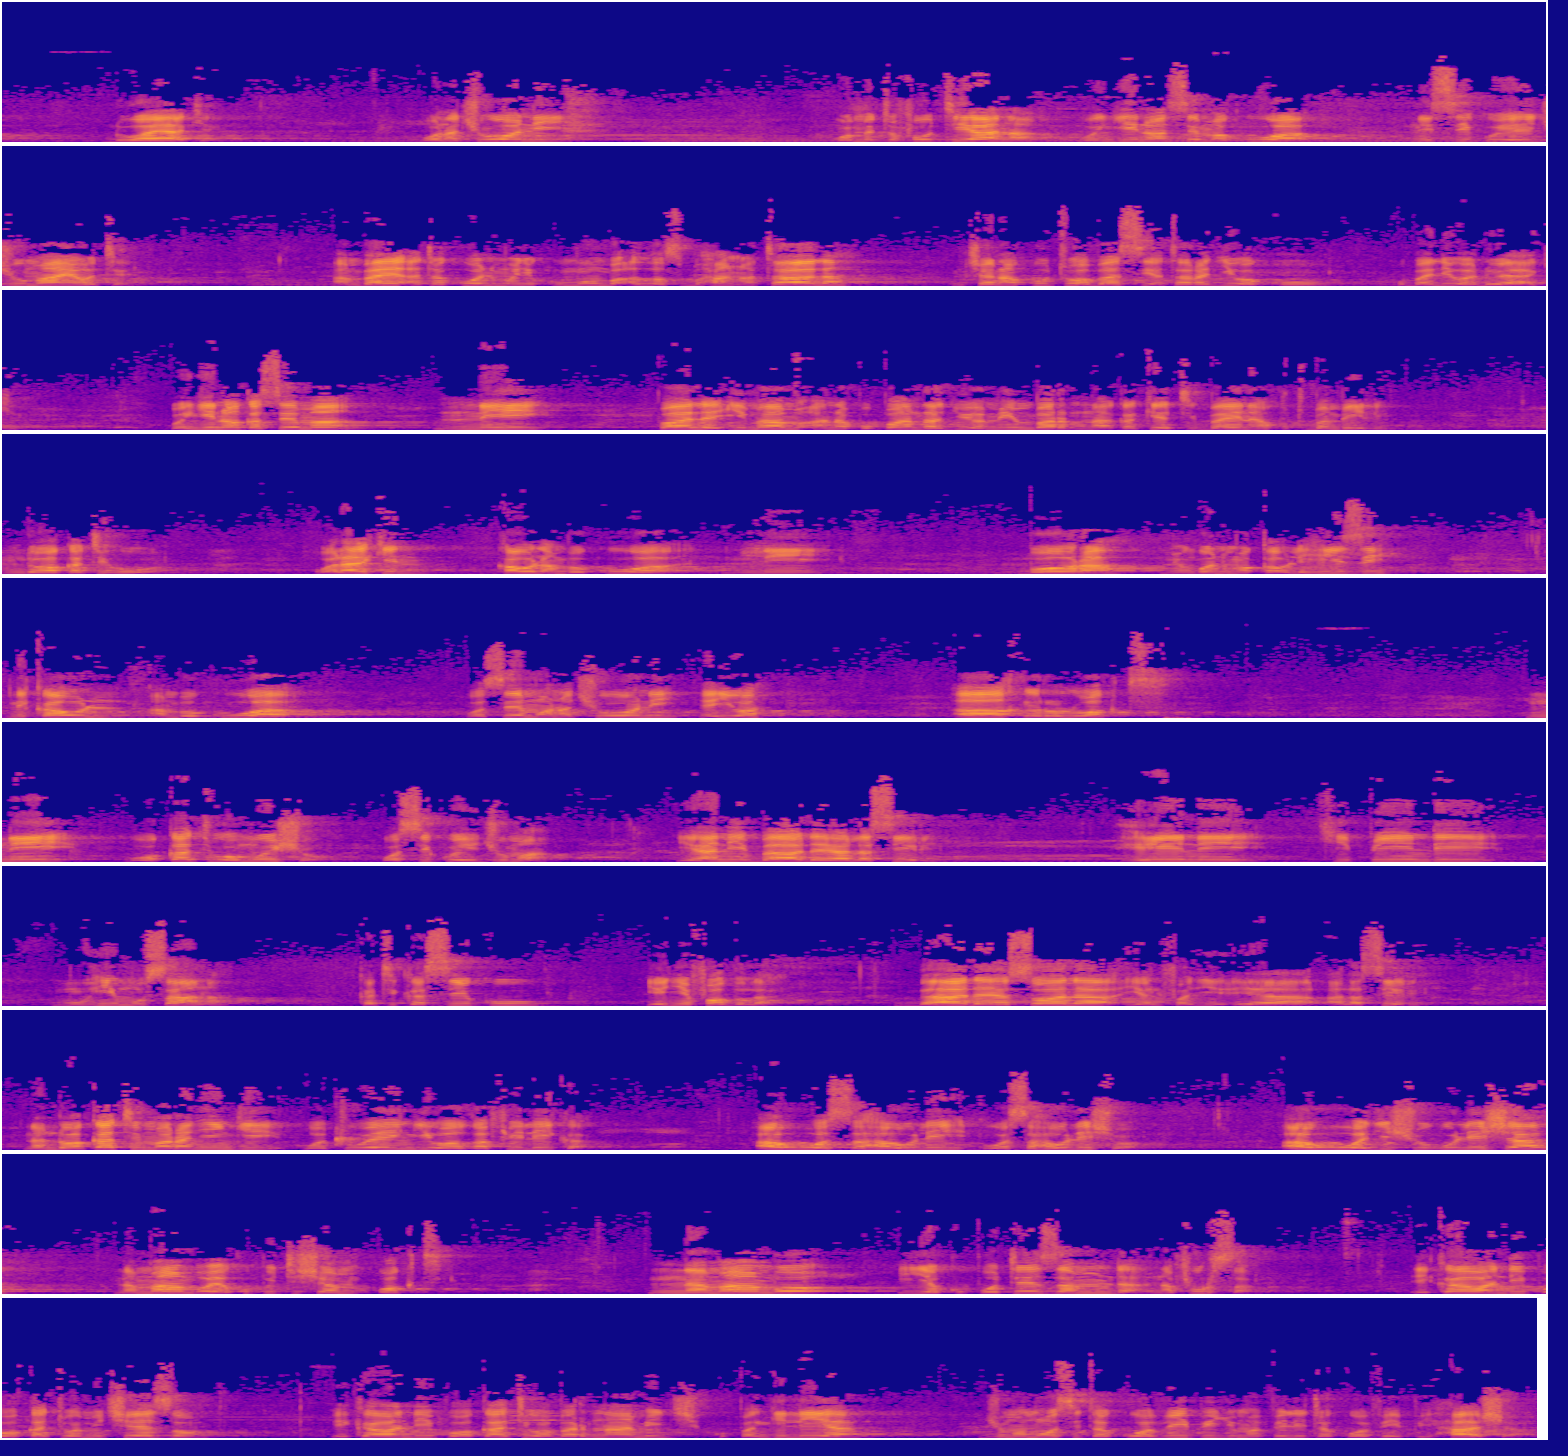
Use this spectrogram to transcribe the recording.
dua yake. Wanachuoni wametofautiana. Wengine wanasema kuwa ni siku ya Ijumaa yote. Ambaye atakuwa ni mwenye kumwomba Allah subhanahu wa ta'ala mchana kutwa basi atarajiwa kukubaliwa dua yake. Wengine wakasema ni pale imam anapopanda juu ya mimbar na akaketi baina ya kutuba mbili. Ndio wakati huo. Walakin kauli ambayo kuwa ni bora miongoni mwa kauli hizi ni kauli ambayo kuwa wasema wanachuoni aiywa akhirul waqt. Ni wakati wa mwisho wa siku ya Ijumaa yani baada ya alasiri. Hii ni kipindi muhimu sana katika siku yenye fadhila baada ya swala ya ya alasiri. Na ndo wakati mara nyingi watu wengi waghafilika au wasahauli wasahaulishwa au wajishughulisha na mambo ya kupitisha wakati na mambo ya kupoteza muda na fursa. Ikawa ndipo wakati wa michezo ikawa ndipo wakati wa barnamij kupangilia Jumamosi itakuwa vipi Jumapili itakuwa vipi. Hasha.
